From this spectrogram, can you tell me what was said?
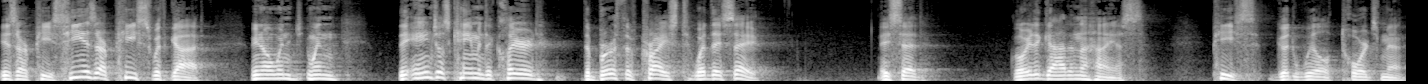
is our peace. He is our peace with God. You know, when when the angels came and declared the birth of Christ, what did they say? They said, Glory to God in the highest peace, goodwill towards men.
